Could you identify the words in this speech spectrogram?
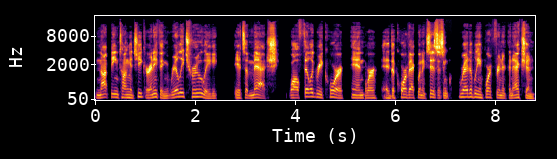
not being tongue in cheek or anything. Really, truly, it's a mesh. While Filigree Court and where uh, the core of Equinix is is incredibly important for interconnection.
